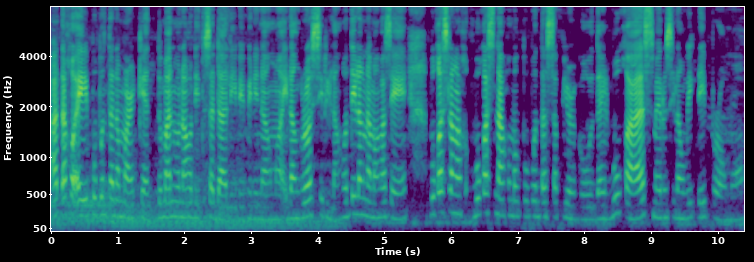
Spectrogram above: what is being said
At ako ay pupunta ng market. Dumaan muna ako dito sa Dali, bibili ng mga ilang grocery lang. Kunti lang naman kasi bukas lang ako, bukas na ako magpupunta sa Pure Gold dahil bukas mayroon silang weekday promo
